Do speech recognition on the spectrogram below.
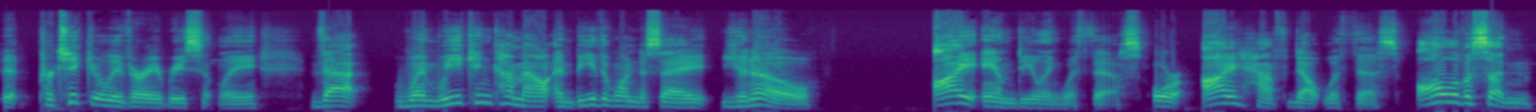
it particularly very recently, that when we can come out and be the one to say, you know, I am dealing with this, or I have dealt with this, all of a sudden,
